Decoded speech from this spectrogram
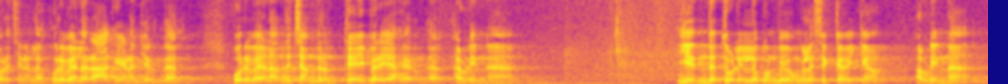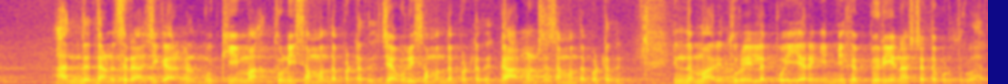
பிரச்சனையும் இல்லை. ஒருவேளை ராகு இணைஞ்சிருந்தால் ஒருவேளை அந்த சந்திரன் தேய்பிரையாக இருந்தால் அப்படின்னா எந்த தொழிலில் கொண்டு போய் உங்களை சிக்க வைக்கும் அப்படின்னா அந்த தனுசு ராசிக்காரங்கள் முக்கியமாக துணி சம்மந்தப்பட்டது ஜவுளி சம்மந்தப்பட்டது கார்மெண்ட்ஸு சம்மந்தப்பட்டது இந்த மாதிரி துறையில் போய் இறங்கி மிகப்பெரிய நஷ்டத்தை கொடுத்துருவார்.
